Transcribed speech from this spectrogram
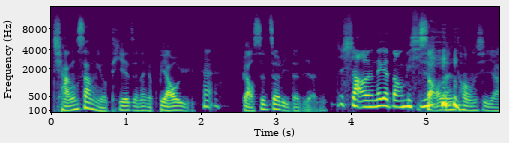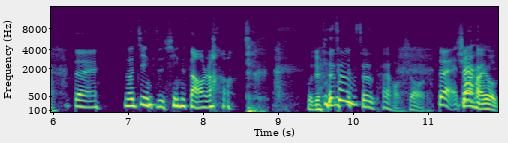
墙上有贴着那个标语，表示这里的人就少了那个东西，少了东西啊！对，说禁止性骚扰。我觉得这真的太好笑了。对，现在还有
